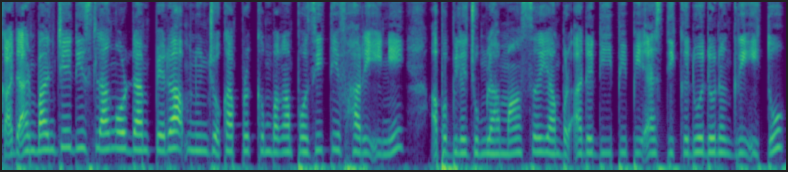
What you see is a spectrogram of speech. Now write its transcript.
Keadaan banjir di Selangor dan Perak menunjukkan perkembangan positif hari ini apabila jumlah mangsa yang berada di PPS di kedua-dua negeri itu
